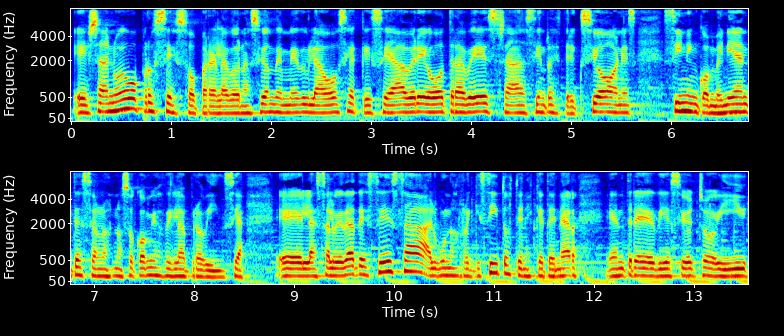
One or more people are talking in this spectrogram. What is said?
eh, ya nuevo proceso para la donación de médula ósea que se abre otra vez ya sin restricciones, sin inconvenientes en los nosocomios de la provincia. Eh, la salvedad es esa, algunos requisitos, tienes que tener entre 18 y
